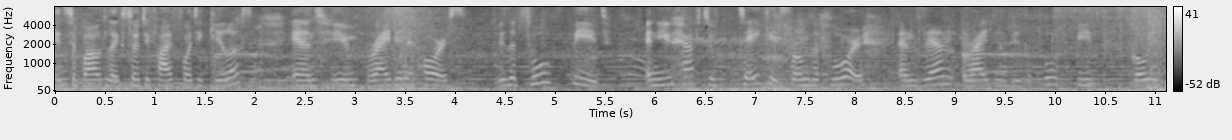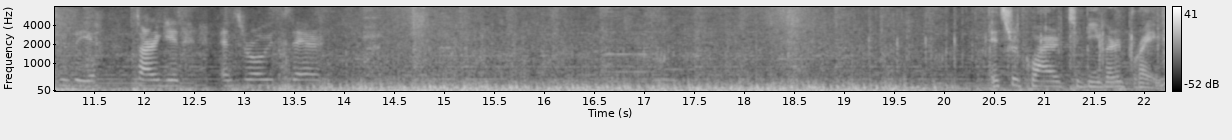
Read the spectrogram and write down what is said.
It's about like 35, 40 kilos, and you're riding a horse with a full speed, and you have to take it from the floor and then riding with a full speed, going to the target and throw it there. It's required to be very brave,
